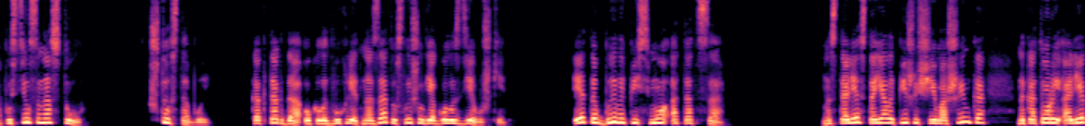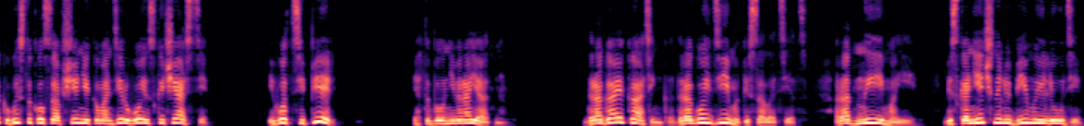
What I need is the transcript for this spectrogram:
опустился на стул. — Что с тобой? Как тогда, около двух лет назад, услышал я голос девушки. Это было письмо от отца. На столе стояла пишущая машинка, на которой Олег выстукал сообщение командира воинской части. И вот теперь... Это было невероятно. «Дорогая Катенька, дорогой Дима», — писал отец, — «родные мои, бесконечно любимые люди,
